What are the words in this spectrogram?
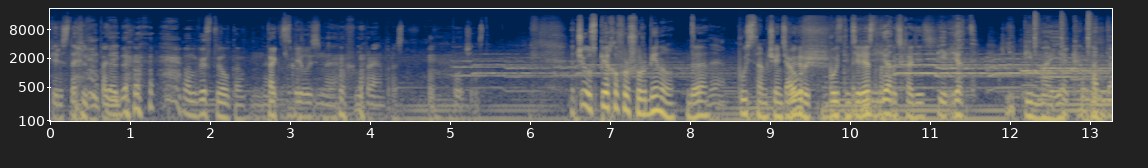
переставили на нападение. Да-да. Он выставил там Да. тактику. Сбилось. Да, неправильно просто получилось. Ну что, успехов у Шурбину, да. Да. Пусть там что-нибудь Да выиграет. Будет интересно вперед. хоть ходить. Вперед, любимая команда.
